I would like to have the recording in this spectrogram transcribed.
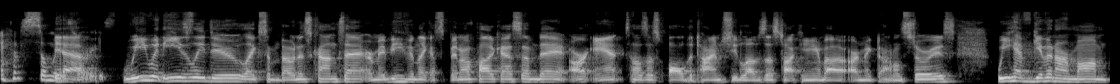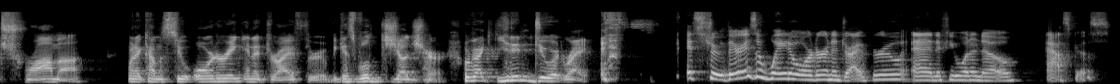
I have so many Yeah. stories. We would easily do like some bonus content or maybe even like a spin-off podcast someday. Our aunt tells us all the time she loves us talking about our McDonald's stories. We have given our mom trauma when it comes to ordering in a drive-through because we'll judge her. We're like, you didn't do it right. It's true. There is a way to order in a drive-through, and if you want to know, ask us.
